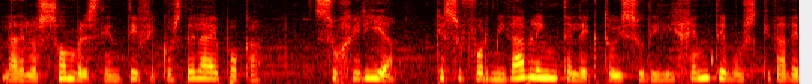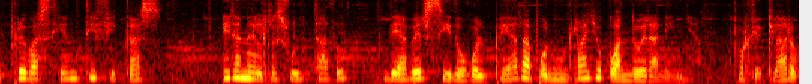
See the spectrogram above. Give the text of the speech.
la de los hombres científicos de la época, sugería que su formidable intelecto y su diligente búsqueda de pruebas científicas eran el resultado de haber sido golpeada por un rayo cuando era niña. Porque claro,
